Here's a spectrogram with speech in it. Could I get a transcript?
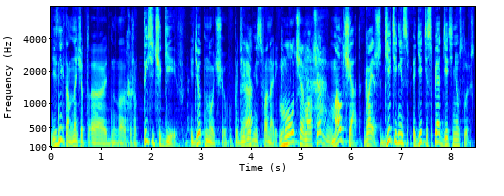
Из них там, значит, э, хорошо, тысяча геев идет ночью по деревне с фонариками. Молча, молчат. Молчат. Говорят, что дети, не, дети спят, дети не услышат.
